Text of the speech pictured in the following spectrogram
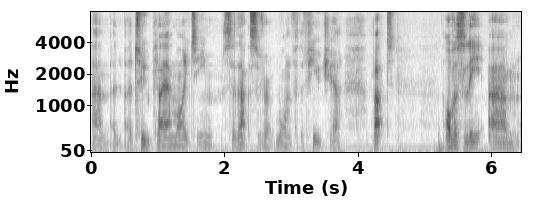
um, a, a two player my team, so that's one for the future. But obviously, um,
